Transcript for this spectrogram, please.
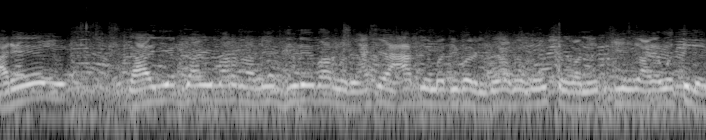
अरे जाळी एक जाळी मारणार आणि भिडे मारणार असे आधी मध्ये भरेल. त्या हिशोबाने तीन जाळ्या नाही?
